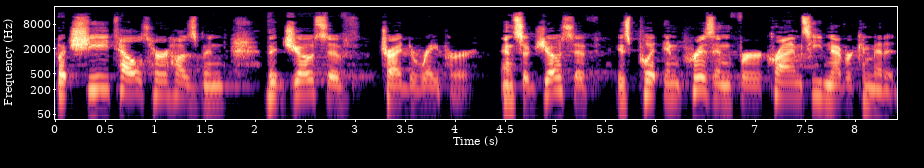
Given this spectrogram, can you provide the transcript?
but she tells her husband that Joseph tried to rape her. And so Joseph is put in prison for crimes he never committed.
